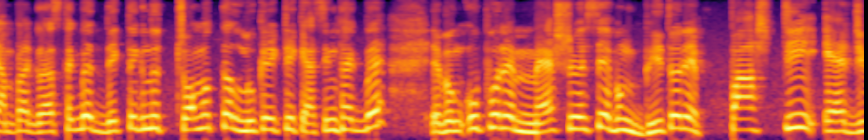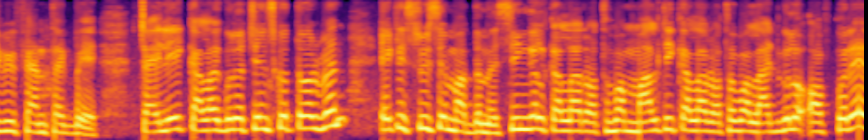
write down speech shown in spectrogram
টেম্পার গ্লাস থাকবে। দেখতে কিন্তু চমৎকার লুকের একটি ক্যাচিং থাকবে। এবং উপরে ম্যাশ রয়েছে এবং ভিতরে পাঁচটি এয়ার জিবি ফ্যান থাকবে। চাইলে এই কালারগুলো চেঞ্জ করতে পারবেন। একটি সুইচের মাধ্যমে সিঙ্গেল কালার অথবা মাল্টি কালার অথবা লাইটগুলো অফ করে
